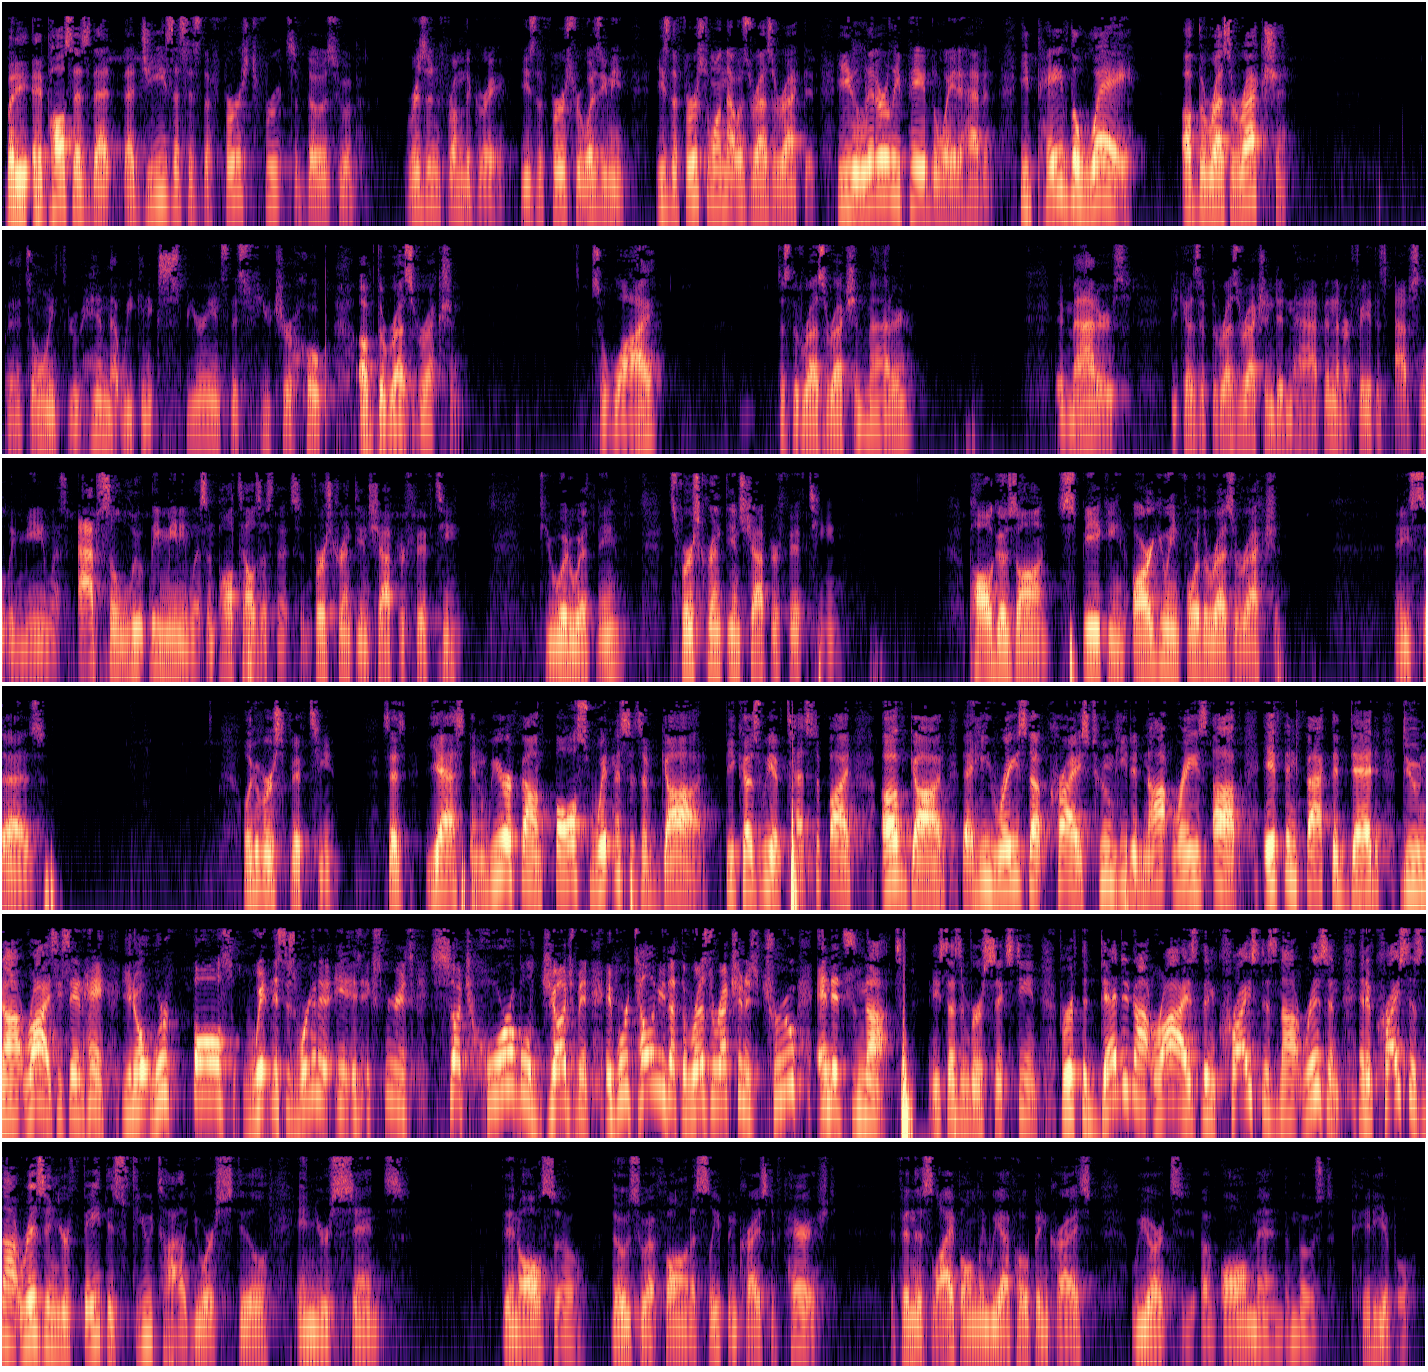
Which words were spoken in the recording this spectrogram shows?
But he, eh, Paul says that, that Jesus is the first fruits of those who have risen from the grave. He's the first fruit. What does he mean? He's the first one that was resurrected. He literally paved the way to heaven. He paved the way of the resurrection. But it's only through him that we can experience this future hope of the resurrection. So why does the resurrection matter? It matters because if the resurrection didn't happen, then our faith is absolutely meaningless. Absolutely meaningless. And Paul tells us this in 1 Corinthians chapter 15. If you would with me. It's 1 Corinthians chapter 15. Paul goes on speaking, arguing for the resurrection. And he says, look at verse 15 says, yes, and we are found false witnesses of God because we have testified of God that he raised up Christ whom he did not raise up if in fact the dead do not rise. He's saying, hey, you know, we're false witnesses. We're going to experience such horrible judgment if we're telling you that the resurrection is true and it's not. And he says in verse 16, for if the dead do not rise, then Christ is not risen. And if Christ is not risen, your faith is futile. You are still in your sins then also those who have fallen asleep in Christ have perished. If in this life only we have hope in Christ, we are to, of all men the most pitiable.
